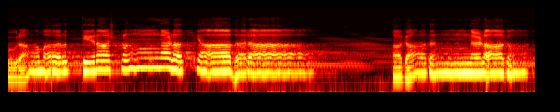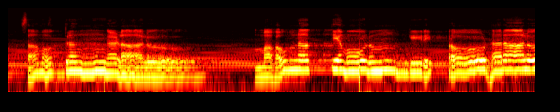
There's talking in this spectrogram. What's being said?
പുരാമർത്യരാഷ്ട്രങ്ങളത്യാധരാ അഗാധങ്ങളാകും സമുദ്രങ്ങളാലോ. മഹൗന്നത്യമൂലും ഗിരിപ്രൗഢരാലോ.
